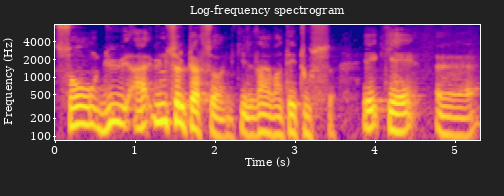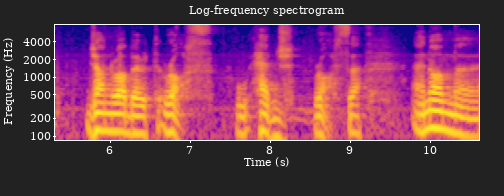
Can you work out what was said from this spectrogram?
sont dus à une seule personne qui les a inventés tous, et qui est euh, John Robert Ross, ou Hedge Ross, un homme euh,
